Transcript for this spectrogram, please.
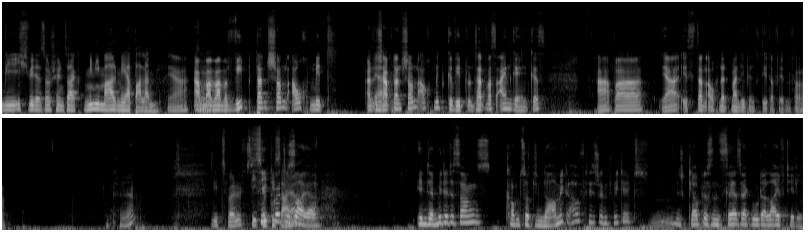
wie ich wieder so schön sage, minimal mehr ballern. Ja, aber man, man wiebt dann schon auch mit. Also ich Ja. habe dann schon auch mitgewiebt und es hat was Eingängiges. Aber ja, ist dann auch nicht mein Lieblingslied auf jeden Fall. Okay. Die 12, Secret, Secret Desire. Desire. In der Mitte des Songs kommt so Dynamik auf, die sich entwickelt. Ich glaube, das ist ein sehr, sehr guter Live-Titel.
